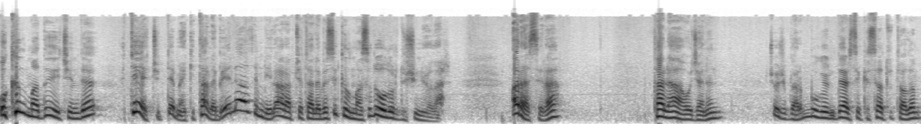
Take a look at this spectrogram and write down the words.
O kılmadığı için de teheccüd demek ki talebeye lazım değil. Arapça talebesi kılması da olur düşünüyorlar. Ara sıra Talha Hoca'nın çocuklar bugün dersi kısa tutalım,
